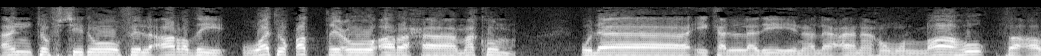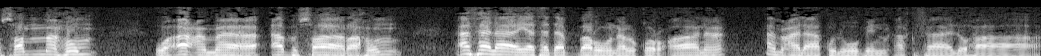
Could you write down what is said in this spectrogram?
أن تفسدوا في الأرض وتقطعوا أرحامكم؟ أولئك الذين لعنهم الله فأصمهم وأعمى أبصارهم. أفلا يتدبرون القرآن؟ أم على قلوب أقفالها؟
